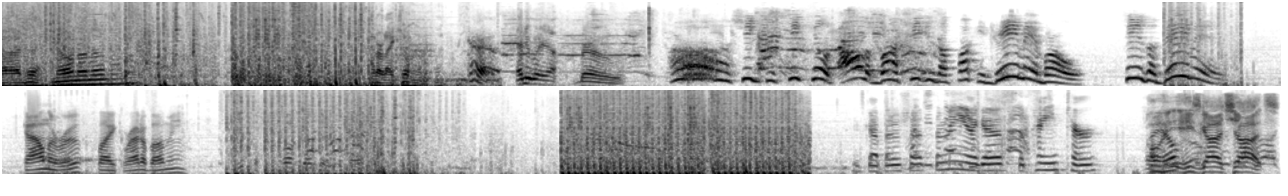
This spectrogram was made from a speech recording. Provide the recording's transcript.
God. No, no, no, no, no. How did I kill him? What? Anyway, uh, bro. Oh, she she killed all of bro. She is a fucking demon, bro. She is a demon. Guy on the roof, like right above me. Fuck up there, He's got better shots than me, I guess. The painter. Oh, he, he's got shots.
